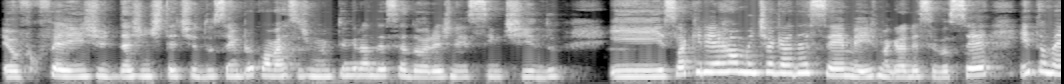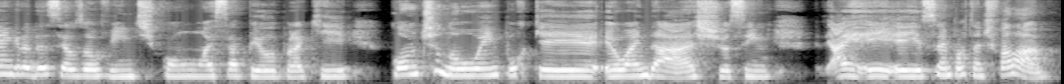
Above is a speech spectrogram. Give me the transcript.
eu fico feliz da gente ter tido sempre conversas muito engrandecedoras nesse sentido. E só queria realmente agradecer mesmo, agradecer você e também agradecer aos ouvintes com esse apelo para que continuem, porque eu ainda acho, assim, e isso é importante falar.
